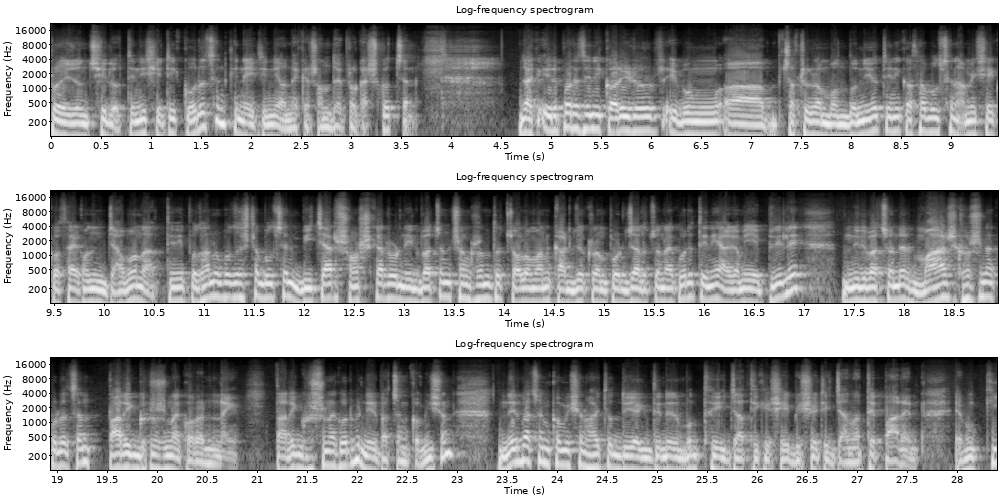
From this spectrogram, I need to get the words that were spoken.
প্রয়োজন ছিল। তিনি সেটি করেছেন কিনা এটি নিয়ে অনেকে সন্দেহ প্রকাশ করছেন। যাক, এরপরে তিনি করিডোর এবং চট্টগ্রাম বন্দর নিয়েও তিনি কথা বলছেন, আমি সেই কথা এখন যাব না। তিনি প্রধান উপদেষ্টা বলছেন, বিচার, সংস্কার ও নির্বাচন সংক্রান্ত চলমান কার্যক্রম পর্যালোচনা করে তিনি আগামী এপ্রিলে নির্বাচনের মাস ঘোষণা করেছেন, তারিখ ঘোষণা করেন নাই। তারিখ ঘোষণা করবে নির্বাচন কমিশন। নির্বাচন কমিশন হয়তো দুই একদিনের মধ্যেই জাতিকে সেই বিষয়টি জানাতে পারেন। এবং কি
